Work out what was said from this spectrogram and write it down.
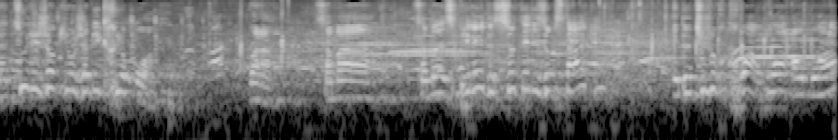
Ben, tous les gens qui ont jamais cru en moi. Voilà, ça m'a, ça m'a inspiré de sauter les obstacles et de toujours croire moi en moi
